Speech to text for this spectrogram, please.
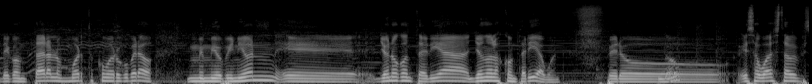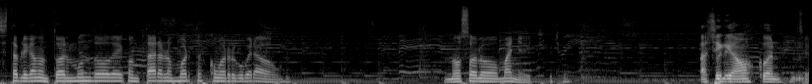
de contar a los muertos como recuperados. En mi opinión, eh, yo no contaría, yo no los contaría, weón. Pero esa weá se está, se está aplicando en todo el mundo de contar a los muertos como recuperados. No solo Mañalich. Así que vamos con... Sí.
